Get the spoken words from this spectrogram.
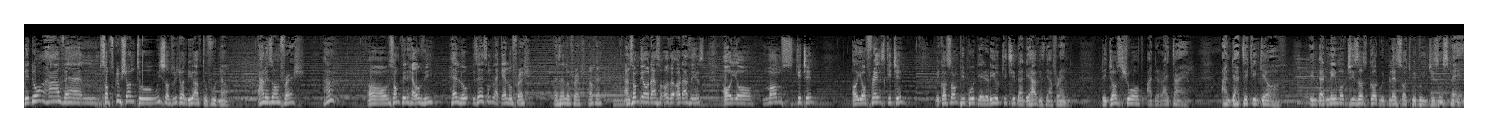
they don't have um, subscription to which subscription do you have to food now? Amazon Fresh, huh? Or something healthy. Hello, is there something like Hello Fresh? There's Hello Fresh, okay. And something other other other things, or your mom's kitchen, or your friend's kitchen, because some people the real kitchen that they have is their friend. They just show up at the right time, and they are taken care of. In the name of Jesus, God will bless such people in Jesus' name.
